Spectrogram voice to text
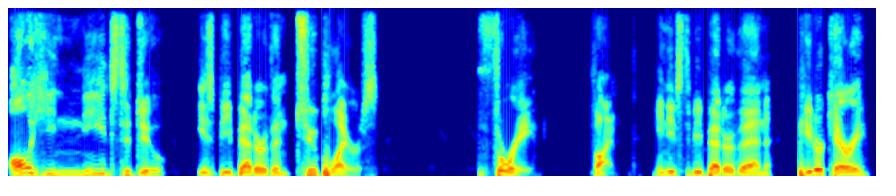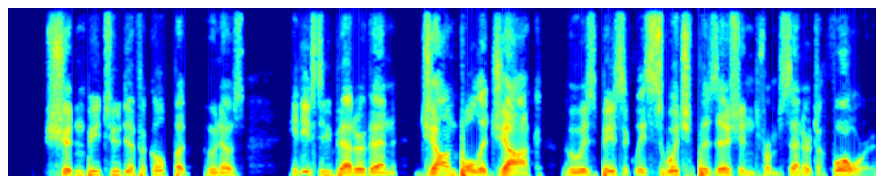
All he needs to do is be better than two players. Three, fine. He needs to be better than Peter Carey, Shouldn't be too difficult, but who knows? He needs to be better than John Bol-Ajak, who has basically switched positions from center to forward.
